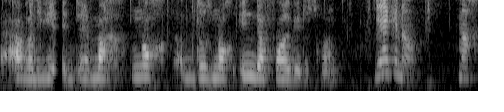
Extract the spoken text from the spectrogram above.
Aber die, der macht noch, das noch in der Folge das ran. Ja, genau. Mach.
